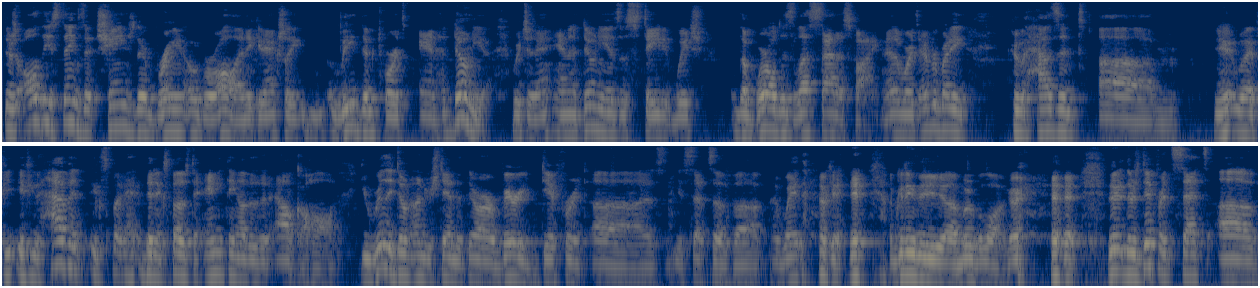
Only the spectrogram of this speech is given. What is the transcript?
there's all these things that change their brain overall, and it can actually lead them towards anhedonia, which is anhedonia is a state at which the world is less satisfying. In other words, everybody who hasn't, um, you, if you if you haven't expo- been exposed to anything other than alcohol, you really don't understand that there are very different uh, sets of. Uh, wait, okay, I'm getting the uh, move along. there, there's different sets of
